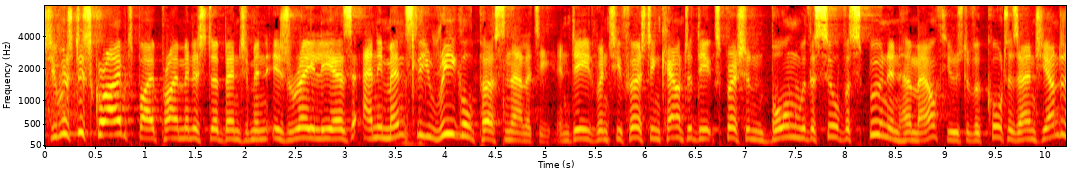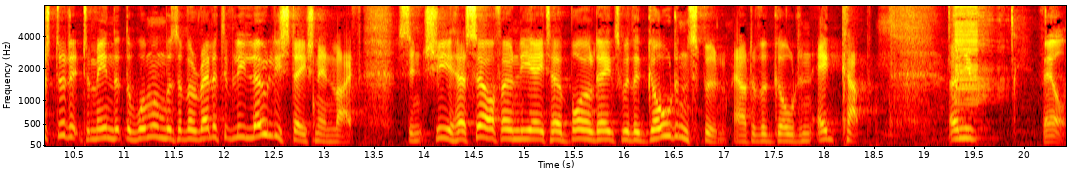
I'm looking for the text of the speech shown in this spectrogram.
She was described by Prime Minister Benjamin Disraeli as an immensely regal personality. Indeed, when she first encountered the expression born with a silver spoon in her mouth, used of a courtesan, she understood it to mean that the woman was of a relatively lowly station in life, since she herself only ate her boiled eggs with a golden spoon out of a golden egg cup. Only. Phil.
